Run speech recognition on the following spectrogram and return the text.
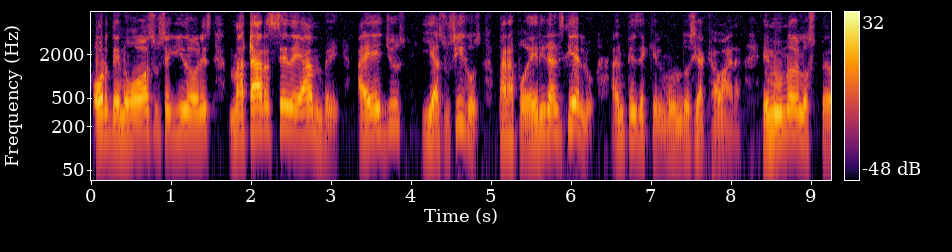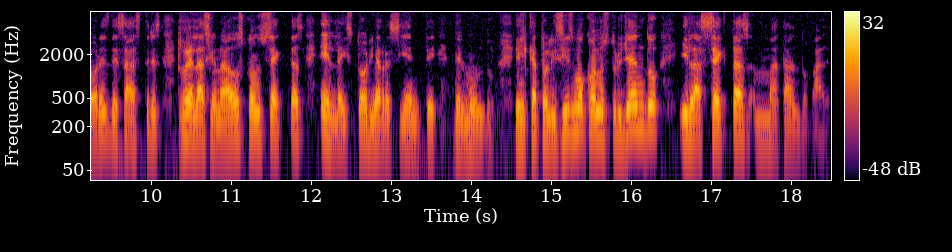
ordenó a sus seguidores matarse de hambre a ellos y a sus hijos para poder ir al cielo antes de que el mundo se acabara, en uno de los peores desastres relacionados con sectas en la historia reciente del mundo. El catolicismo construyendo y las sectas matando, Padre.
